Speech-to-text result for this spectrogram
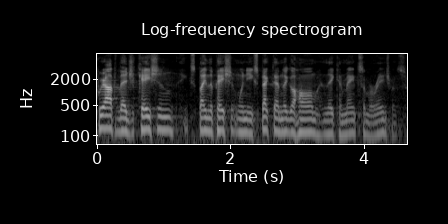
preoperative education, explain the patient when you expect them to go home, and they can make some arrangements.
